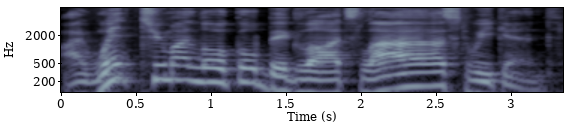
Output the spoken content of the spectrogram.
I went to my local Big Lots last weekend.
